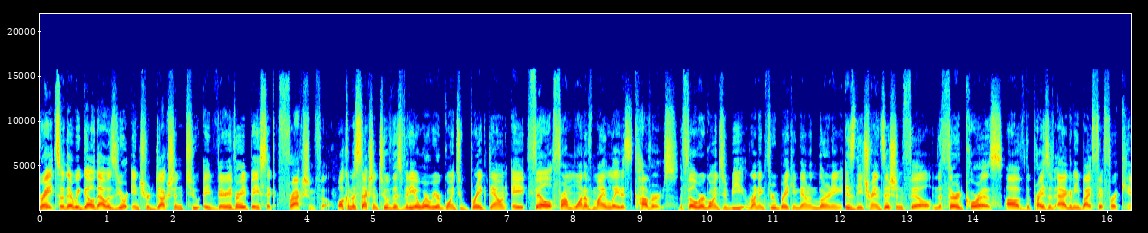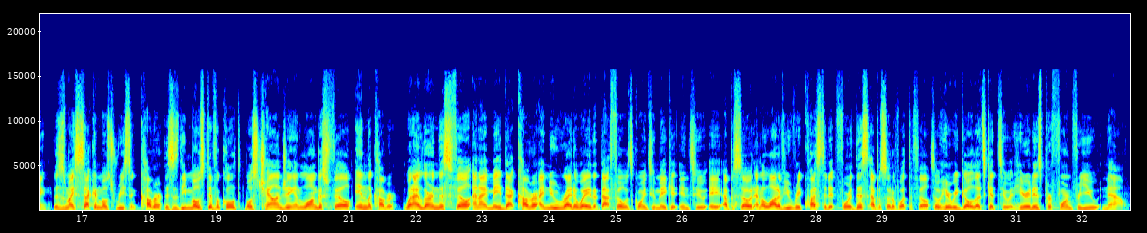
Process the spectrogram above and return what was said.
Great, so there we go. That was your introduction to a very, very basic fraction fill. Welcome to section two of this video where we are going to break down a fill from one of my latest covers. The fill we're going to be running through, breaking down, and learning is the transition fill in the third chorus of The Price of Agony by Fit for a King. This is my second most recent cover. This is the most difficult, most challenging, and longest fill in the cover. When I learned this fill and I made that cover, I knew right away that that fill was going to make it into a episode, and a lot of you requested it for this episode of What the Fill. So here we go. Let's get to it. Here it is performed for you now.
